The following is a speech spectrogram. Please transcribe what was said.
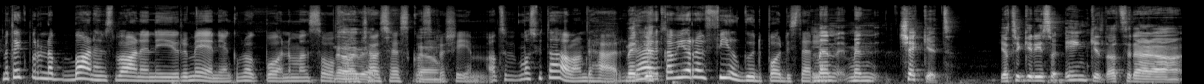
Men tänk på de där barnhemsbarnen i Rumänien, kommer du ihåg på när man såg Ja, från vet. Ceausescus Ja. regim? Alltså, måste vi tala om det här? Men det här kan vi göra en feel good podd istället? Men, men check it. Jag tycker det är så enkelt att sådär...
